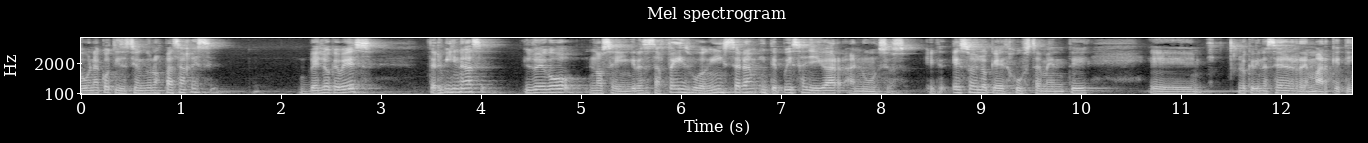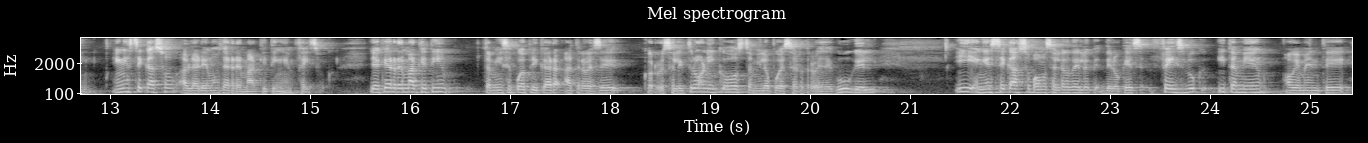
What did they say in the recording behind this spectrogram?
una cotización de unos pasajes, ves lo que ves, terminas, luego, no sé, ingresas a Facebook, en Instagram y te empieza a llegar anuncios. Eso es lo que es justamente eh, lo que viene a ser el remarketing. En este caso hablaremos de remarketing en Facebook, ya que el remarketing también se puede aplicar a través de correos electrónicos, también lo puede hacer a través de Google, y en este caso vamos a hablar de lo, que, es Facebook y también obviamente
